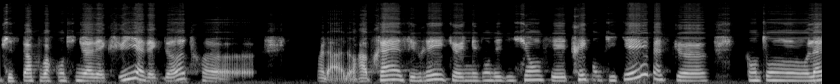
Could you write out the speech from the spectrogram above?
j'espère pouvoir continuer avec lui, avec d'autres. Euh, voilà. Alors après, c'est vrai qu'une maison d'édition, c'est très compliqué parce que quand on, là,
